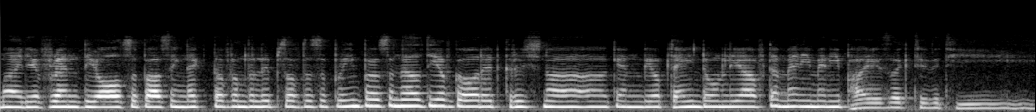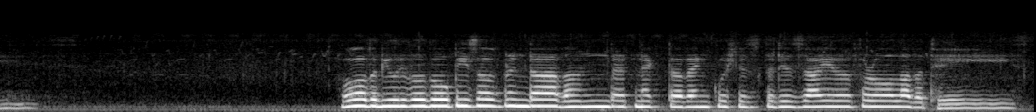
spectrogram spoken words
My dear friend, the all-surpassing nectar from the lips of the Supreme Personality of Godhead Krishna can be obtained only after many, many pious activities. For the beautiful gopis of Vrindavan, that nectar vanquishes the desire for all other tastes.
